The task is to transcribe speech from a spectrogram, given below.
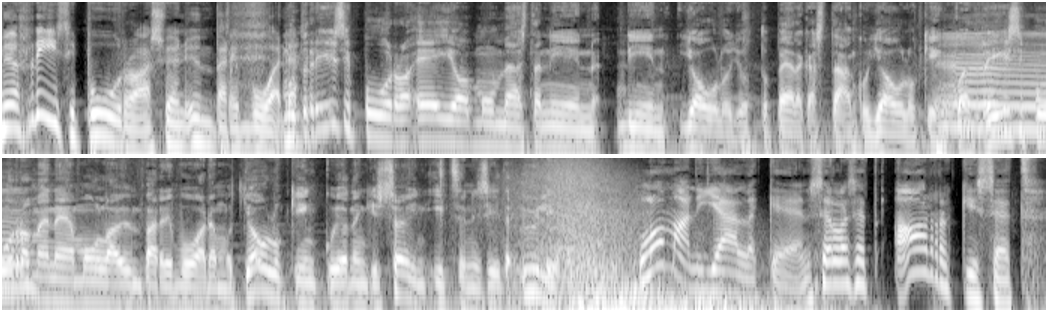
Myös riisipuuroa syön ympäri vuoden. Mutta riisipuuro ei ole mun mielestä niin, niin joulujuttu pelkästään kuin joulukinkku. Mm. riisipuuro menee mulla ympäri vuoden, mutta joulukinkku jotenkin söin itseni siitä yli. Loman jälkeen sellaiset arkiset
